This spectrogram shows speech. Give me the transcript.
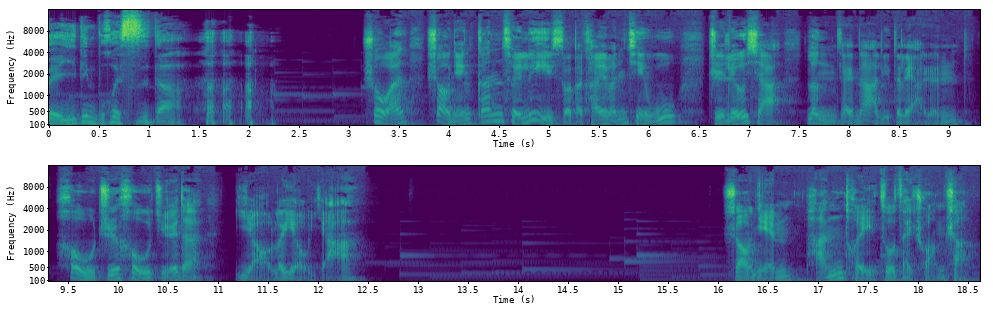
也一定不会死的！”哈哈哈哈说完，少年干脆利索的开门进屋，只留下愣在那里的俩人后知后觉的咬了咬牙。少年盘腿坐在床上，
